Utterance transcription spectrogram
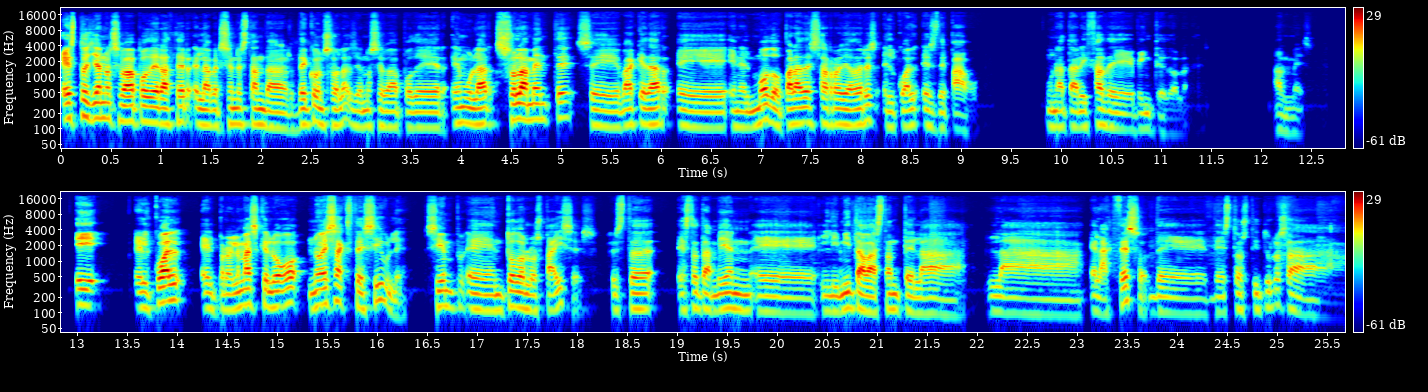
esto ya no se va a poder hacer en la versión estándar de consolas, ya no se va a poder emular, solamente se va a quedar eh, en el modo para desarrolladores, el cual es de pago una tarifa de 20 dólares al mes. Y el cual, el problema es que luego no es accesible siempre en todos los países. Esto, esto también eh, limita bastante la, la- el acceso de, de estos títulos a,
